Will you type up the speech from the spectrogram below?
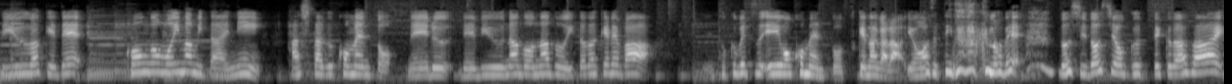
というわけで、今後も今みたいに、ハッシュタグコメント、メール、レビューなどなどいただければ、特別英語コメントをつけながら読ませていただくので、どしどし送ってください。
